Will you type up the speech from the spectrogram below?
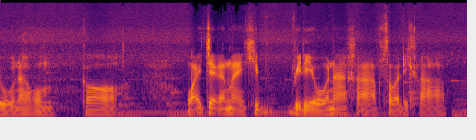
ดูนะครับผมก็ ไว้เจอกันใหม่คลิปวิดีโอหน้าครับ สวัสดีครับ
